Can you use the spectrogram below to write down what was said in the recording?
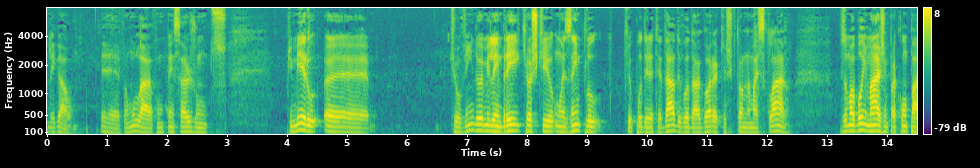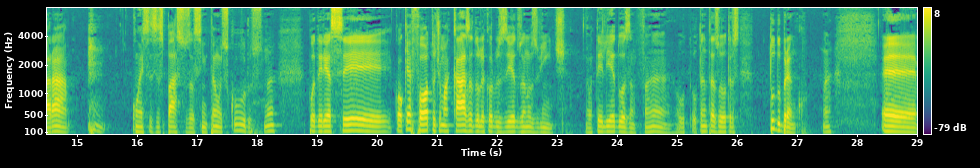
Legal. É, vamos lá, vamos pensar juntos. Primeiro, é, te ouvindo, eu me lembrei que eu acho que um exemplo que eu poderia ter dado, e vou dar agora, que acho que torna mais claro, fazer uma boa imagem para comparar com esses espaços assim tão escuros, né? Poderia ser qualquer foto de uma casa do Le Corbusier dos anos 20, o ateliê do Ozanfan, ou, ou tantas outras, tudo branco. Né? É,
